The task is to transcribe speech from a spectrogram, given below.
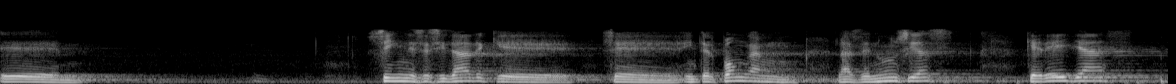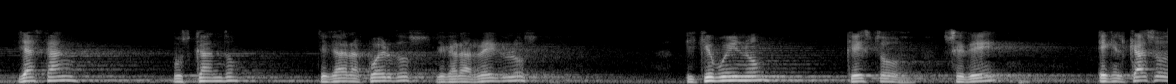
Eh, sin necesidad de que se interpongan las denuncias, querellas, ya están buscando llegar a acuerdos, llegar a arreglos, y qué bueno que esto se dé. En el caso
